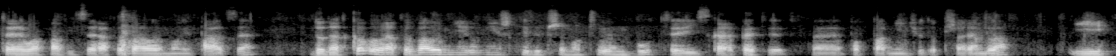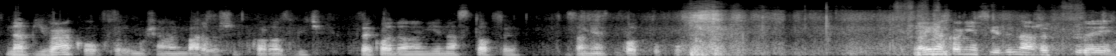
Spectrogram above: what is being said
te łapawice ratowały moje palce. Dodatkowo ratowały mnie również, kiedy przemoczyłem buty i skarpety w, e, po wpadnięciu do przerębla i na biwaku, który musiałem bardzo szybko rozbić, zakładałem je na stopy zamiast botów. No i na koniec jedyna rzecz, której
